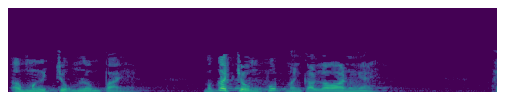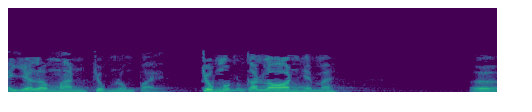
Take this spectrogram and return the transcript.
เอามือจุ่มลงไป มันก็จุ่มปุ๊บมันก็ร้อนไงไอเยอรมันจุ่มลงไป จุ่มมันก็ร้อนเห็นไหมเออ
